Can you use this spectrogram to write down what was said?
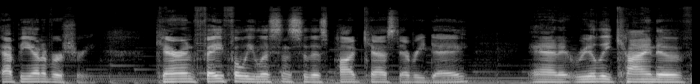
happy anniversary. Karen faithfully listens to this podcast every day, and it really kind of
